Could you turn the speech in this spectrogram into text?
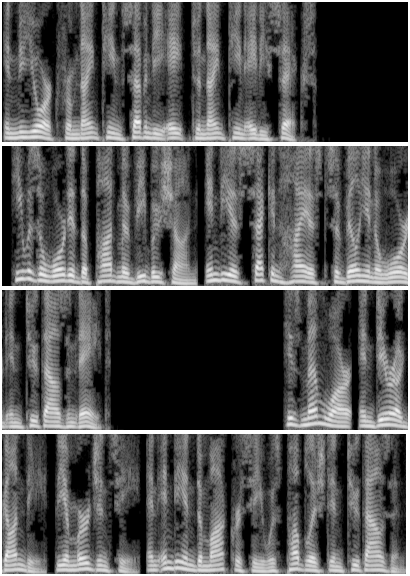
in New York from 1978 to 1986. He was awarded the Padma Vibhushan, India's second highest civilian award in 2008. His memoir, Indira Gandhi, The Emergency, and Indian Democracy was published in 2000.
